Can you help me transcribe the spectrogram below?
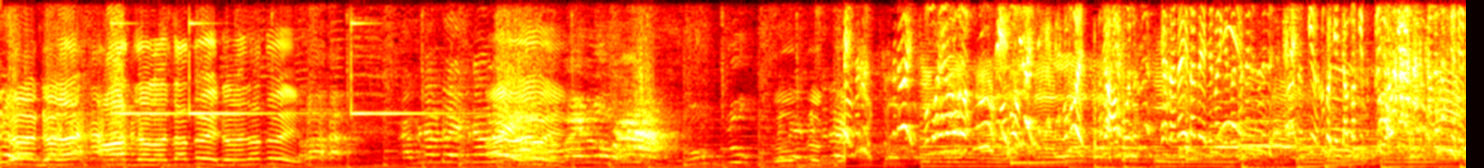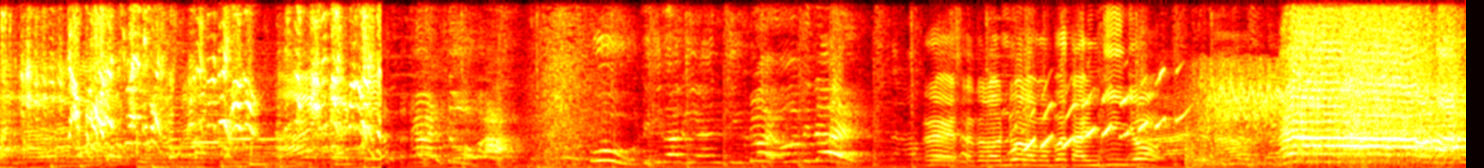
Dua, dua, dua satu ya, dua satu ya. Menang, Doi, menang, Ayo, Doi. ayo. Main lu. Goblok. Goblok. Aduh, ah. Uh, dikit lagi anjing. Doi, ulti, Doi. Eh, satu lawan dua lama banget anjing, Jo. Ah,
